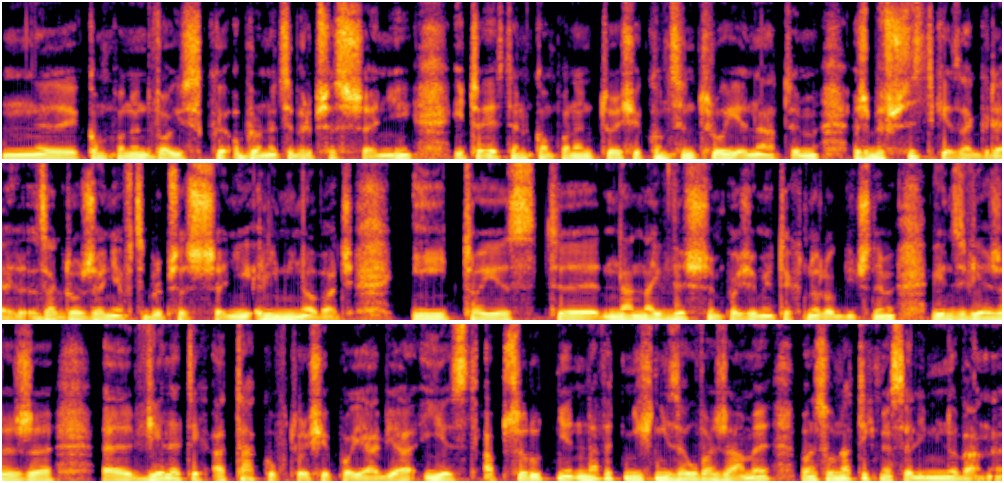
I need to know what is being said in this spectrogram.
mm, e, komponent wojsk obrony cyberprzestrzeni i to jest ten komponent, który się koncentruje na tym, żeby wszystkie zagrożenia w cyberprzestrzeni eliminować. I to jest e, na najwyższym poziomie technologicznym, więc wierzę, że e, wiele tych ataków, które się pojawia, jest absolutnie, nawet ich nie zauważamy, bo one są natychmiast eliminowane.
